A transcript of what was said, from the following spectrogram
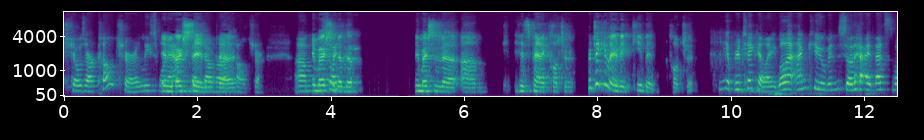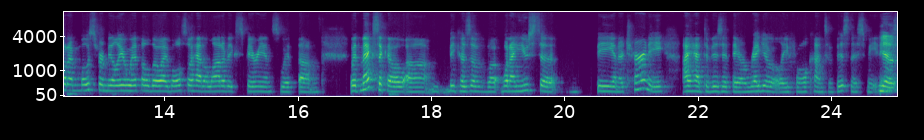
shows our culture, at least one immersion, aspect of our culture. Um, immersion so of the immersed in the um, Hispanic culture, particularly Cuban culture. Yeah, particularly. Well, I'm Cuban, so that, that's what I'm most familiar with. Although I've also had a lot of experience with um, with Mexico um, because of uh, when I used to be an attorney, I had to visit there regularly for all kinds of business meetings.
